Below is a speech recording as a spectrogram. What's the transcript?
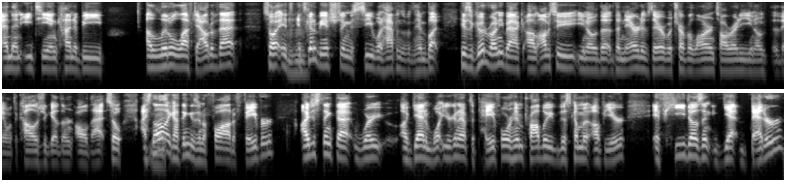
and then ETN kind of be a little left out of that. So it's mm-hmm. it's going to be interesting to see what happens with him. But he's a good running back. Um, obviously, you know the the narratives there with Trevor Lawrence already. You know they went to college together and all that. So it's not right. like I think he's going to fall out of favor. I just think that where again, what you're going to have to pay for him probably this coming up year, if he doesn't get better,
